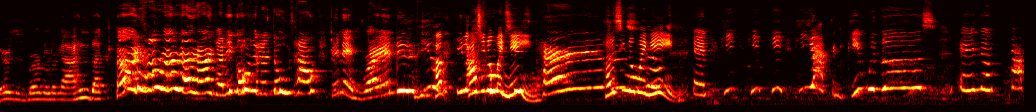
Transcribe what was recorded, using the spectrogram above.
there's this burglar guy. He was like, hey, hey, hey, hey, and he goes to this dude's house. His name Randy. And he, How- he how's he know my name? Pants How does he know my name? And he he he he got to get with us. And um, I-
